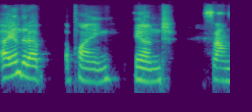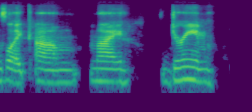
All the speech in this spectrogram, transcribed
I ended up applying and sounds like um my dream.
